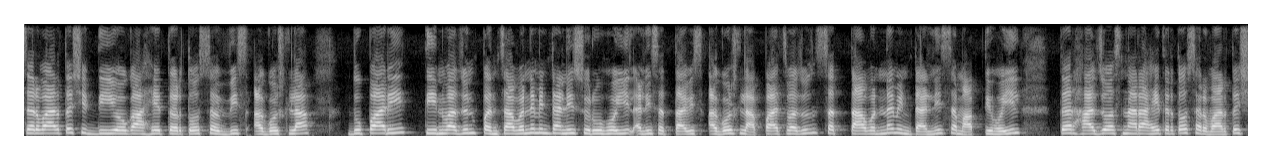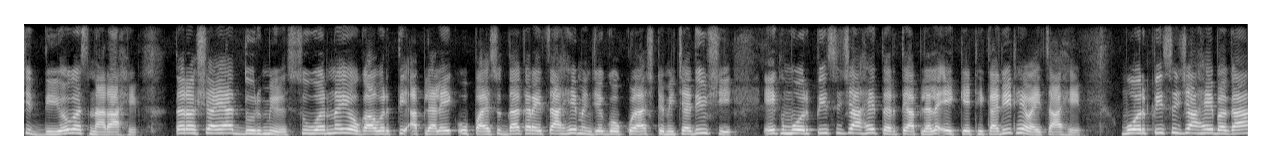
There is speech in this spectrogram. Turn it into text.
सर्वार्थ सिद्धी योग आहे तर तो सव्वीस ऑगस्टला. दुपारी तीन वाजून पंचावन्न मिनिटांनी सुरू होईल आणि सत्तावीस ऑगस्टला पाच वाजून सत्तावन्न मिनिटांनी समाप्ती होईल. तर हा जो असणार आहे तर तो सर्वार्थ सिद्धियोग असणार आहे. तर अशा या दुर्मिळ सुवर्ण योगावरती आपल्याला एक उपायसुद्धा करायचा आहे म्हणजे गोकुळाष्टमीच्या दिवशी एक मोरपीस जे आहे तर ते आपल्याला एके ठिकाणी ठेवायचं आहे. मोरपीस जे आहे बघा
